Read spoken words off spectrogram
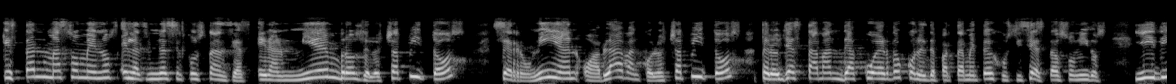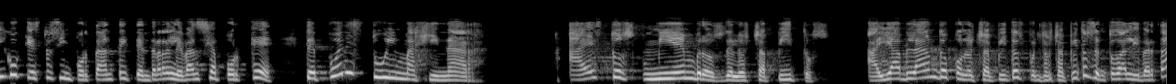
que están más o menos en las mismas circunstancias. Eran miembros de los chapitos, se reunían o hablaban con los chapitos, pero ya estaban de acuerdo con el Departamento de Justicia de Estados Unidos. Y digo que esto es importante y tendrá relevancia. ¿Por qué? ¿Te puedes tú imaginar a estos miembros de los chapitos, ahí hablando con los chapitos, pues los chapitos en toda libertad,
